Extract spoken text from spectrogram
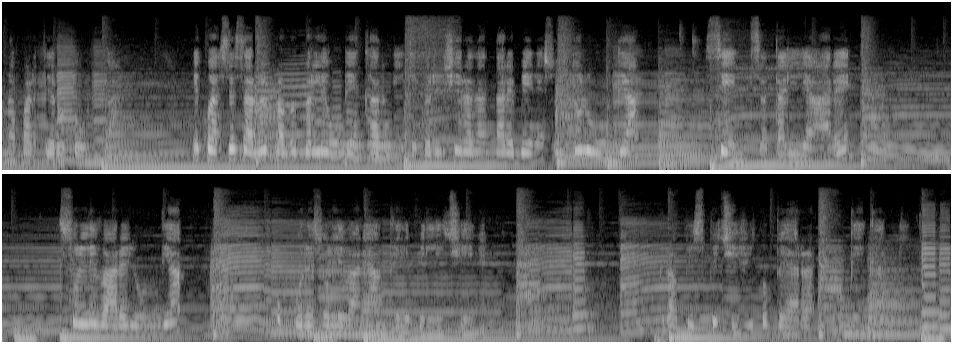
una parte rotonda. E questo serve proprio per le unghie incarnite per riuscire ad andare bene sotto l'unghia senza tagliare sollevare l'unghia oppure sollevare anche le pellicine proprio specifico per unghie incarnite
